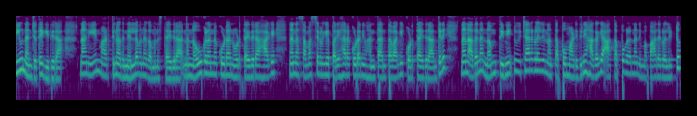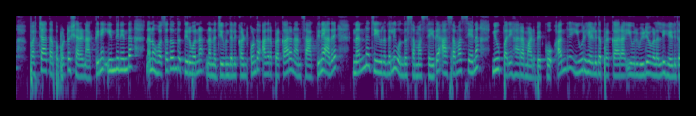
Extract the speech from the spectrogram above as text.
ನೀವು ನನ್ನ ಜೊತೆಗಿದ್ದೀರಾ? ನಾನು ಏನು ಮಾಡ್ತೀನೋ ಅದನ್ನೆಲ್ಲವನ್ನು ಗಮನಿಸ್ತಾ ಇದ್ದೀರಾ? ನನ್ನ ನೋವುಗಳನ್ನು ಕೂಡ ನೋಡ್ತಾ ಇದ್ದೀರಾ? ಹಾಗೆ ನನ್ನ ಸಮಸ್ಯೆಗಳಿಗೆ ಪರಿಹಾರ ಕೂಡ ನೀವು ಹಂತ ಹಂತವಾಗಿ ಕೊಡ್ತಾ ಇದ್ದೀರಾ ಅಂತೇಳಿ ನಾನು ಅದನ್ನು ನಂಬ್ತೀನಿ. ವಿಚಾರಗಳಲ್ಲಿ ಹಿಂದಿನಗಳಲ್ಲಿ ನಾನು ತಪ್ಪು ಮಾಡಿದ್ದೀನಿ, ಹಾಗಾಗಿ ಆ ತಪ್ಪುಗಳನ್ನು ನಿಮ್ಮ ಪಾದಗಳಲ್ಲಿಟ್ಟು ಪಶ್ಚಾತ್ತಾಪಪಟ್ಟು ಶರಣಾಗ್ತೀನಿ. ಇಂದಿನಿಂದ ನಾನು ಹೊಸದೊಂದು ತಿರುವನ್ನು ನನ್ನ ಜೀವನದಲ್ಲಿ ಕಂಡುಕೊಂಡು ಅದರ ಪ್ರಕಾರ ನಾನು ಸಾಕ್ತೀನಿ ಆದರೆ ನನ್ನ ಜೀವನದಲ್ಲಿ ಒಂದು ಸಮಸ್ಯೆ ಇದೆ. ಆ ಸಮಸ್ಯೆಯನ್ನು ನೀವು ಪರಿಹಾರ ಮಾಡಬೇಕು. ಅಂದರೆ ಇವ್ರು ಹೇಳಿದ ಪ್ರಕಾರ, ಇವರು ವಿಡಿಯೋಗಳಲ್ಲಿ ಹೇಳಿದ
